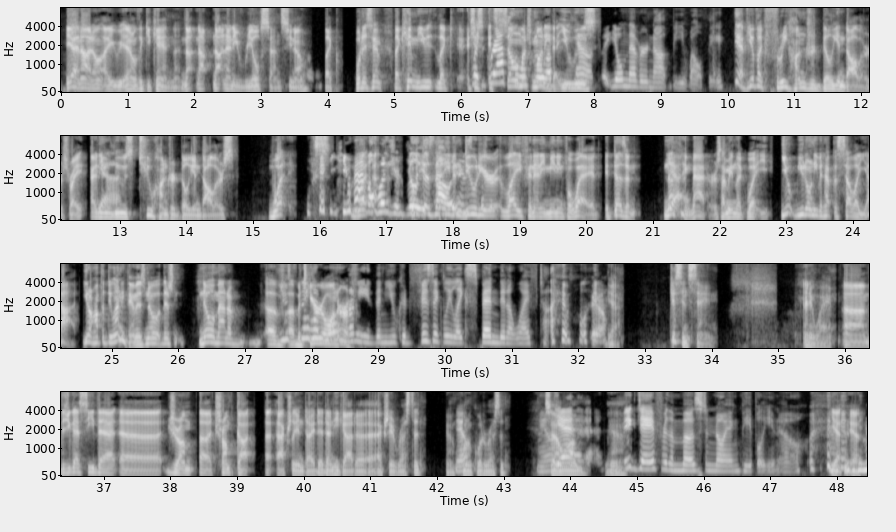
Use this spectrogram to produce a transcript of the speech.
Yeah, no, I don't. I, I don't think you can. Not not not in any real sense. You know, like what is him? Like him? You like it's Like, just it's so much money that and you down, lose. but you'll never not be wealthy. Yeah, if you have like three hundred billion dollars, right, and Yeah. you lose two hundred billion dollars, what you have a hundred billion. what does that even do to your life in any meaningful way? It, it doesn't. Yeah. Nothing matters. I mean, like what you you don't even have to sell a yacht. You don't have to do anything. There's no there's no amount of of uh, still have material on more earth. money than you could physically like spend in a lifetime. Like, Yeah. Just insane. Anyway, um, did you guys see that uh, Trump uh, Trump got uh, actually indicted and he got uh, actually arrested, you know, Yeah. quote unquote arrested? Yeah. So Yeah. um, yeah, Big day for the most annoying people you know. yeah, yeah.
